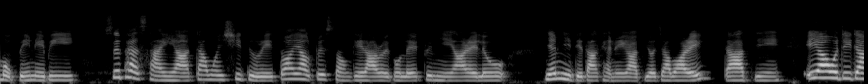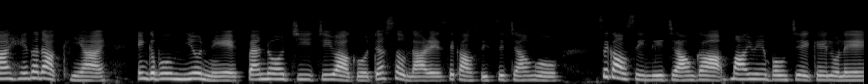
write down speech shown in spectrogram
မှုပေးနေပြီးစစ်ဖက်ဆိုင်ရာတာဝန်ရှိသူတွေတွားရောက်တွေ့ဆုံခဲ့တာတွေကိုလည်းတွေ့မြင်ရတယ်လို့မျက်မြင်ဒေသခံတွေကပြောကြပါရယ်ဒါအပြင်အေယာဝတီတိုင်းဟင်းသဒခရိုင်အင်ကပူမြို့နယ်ပန်းတော်ကြီးကျေးရွာကိုတက်ဆုပ်လာတဲ့စစ်ကောင်စီစစ်ကြောင်းကို စစ်ကောင်စီလေကြောင်းကမှားယွင်းပုံကျဲခဲ့လို့လည်း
